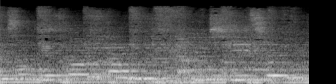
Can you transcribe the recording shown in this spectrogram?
沧桑变化爱你让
